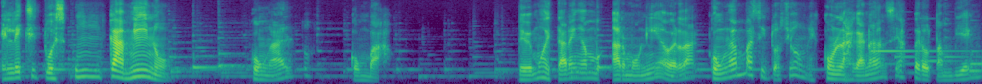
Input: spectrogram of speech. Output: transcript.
El éxito es un camino con altos, con bajos. Debemos estar en armonía, ¿verdad? Con ambas situaciones, con las ganancias, pero también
